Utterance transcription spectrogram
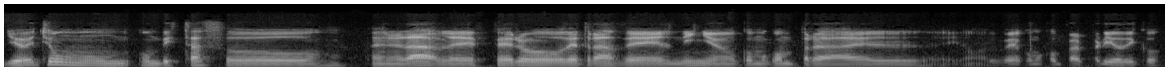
Yo he hecho un, vistazo general. eh, Espero detrás del niño cómo compra el. veo cómo compra el periódico.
